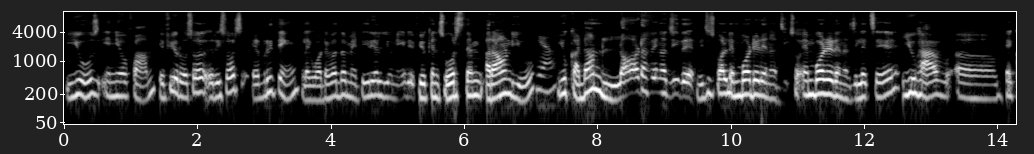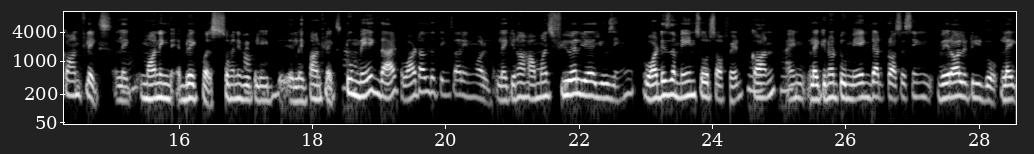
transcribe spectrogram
use in your farm if you reso- resource everything like whatever the material you need if you can source them around you Yeah. you cut down lot of energy there which is called embodied energy. So embodied energy let's say you have uh, a cornflakes like morning breakfast. So many people Okay. eat uh, like cornflakes. To Uh-huh. make that what all the things are involved? Like you know how much fuel you are using what is the main source of it Hmm. corn Hmm. and like you know to make that processing where all it will go like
